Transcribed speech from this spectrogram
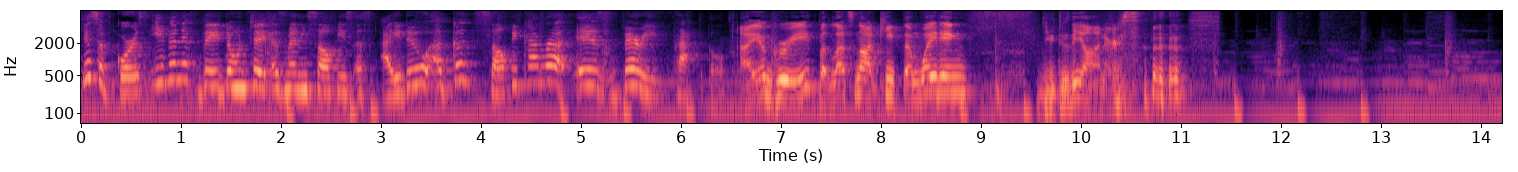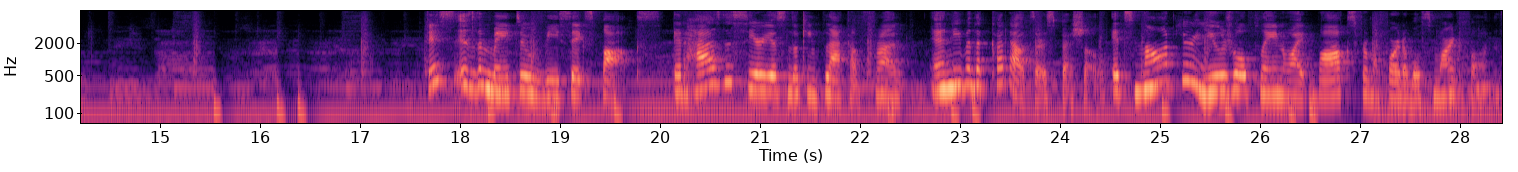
Yes, of course. Even if they don't take as many selfies as I do, a good selfie camera is very practical. I agree, but let's not keep them waiting. You do the honors. this is the Meitu V6 box. It has the serious looking plaque up front and even the cutouts are special. It's not your usual plain white box from affordable smartphones.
